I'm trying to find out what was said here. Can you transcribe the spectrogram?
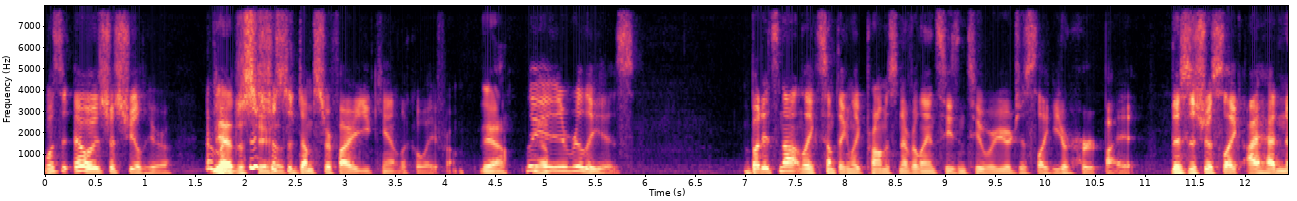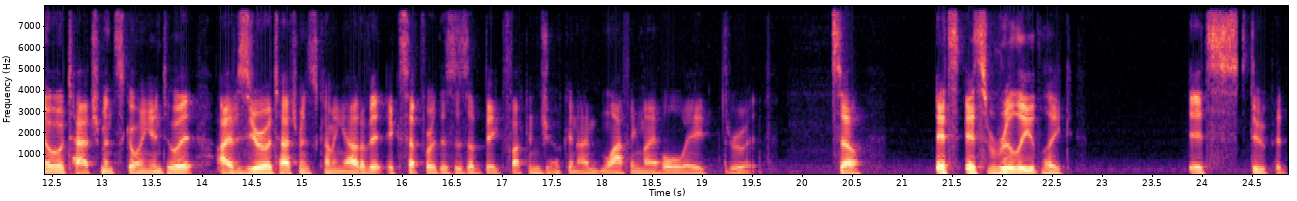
Was it? Oh, it was just Shield Hero. Never Yeah, mind. just it's just a dumpster fire you can't look away from. Yeah. Like, Yep. It really is. But it's not like something like Promise Neverland season two where you're just like you're hurt by it. This is just like I had no attachments going into it. I have zero attachments coming out of it, except for this is a big fucking joke and I'm laughing my whole way through it. So it's it's really like it's stupid.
